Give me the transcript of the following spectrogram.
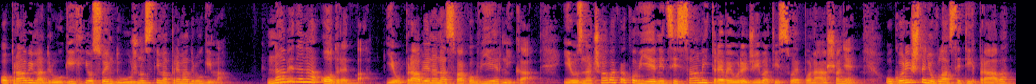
o pravima drugih i o svojim dužnostima prema drugima. Navedena odredba je upravljena na svakog vjernika i označava kako vjernici sami trebaju uređivati svoje ponašanje u korištenju vlastitih prava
